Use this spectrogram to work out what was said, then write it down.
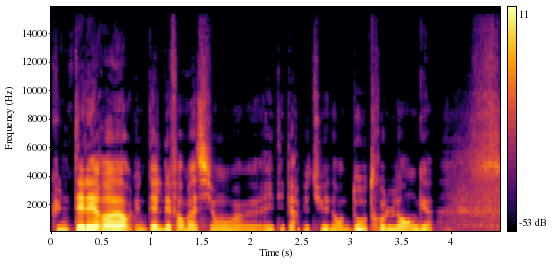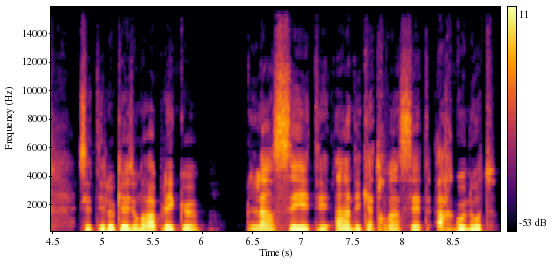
qu'une telle erreur, qu'une telle déformation euh, a été perpétuée dans d'autres langues. C'était l'occasion de rappeler que l'incé était un des 87 argonautes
